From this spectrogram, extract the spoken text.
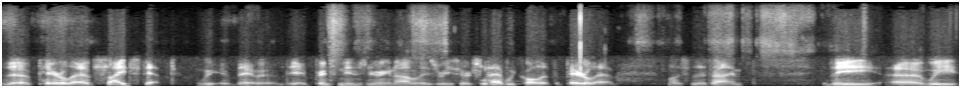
the Pear Lab sidestepped. We, the, the Princeton Engineering Anomalies Research Lab, we call it the Pear Lab most of the time. The uh, we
